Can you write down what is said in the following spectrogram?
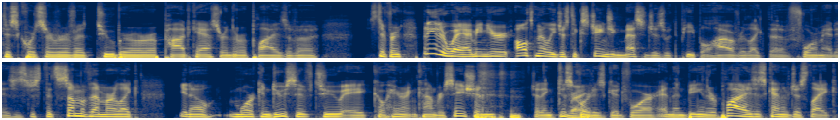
Discord server of a tuber or a podcast or in the replies of a. It's different, but either way, I mean, you're ultimately just exchanging messages with people. However, like the format is, it's just that some of them are like you know more conducive to a coherent conversation, which I think Discord Right. is good for, and then being in the replies is kind of just like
